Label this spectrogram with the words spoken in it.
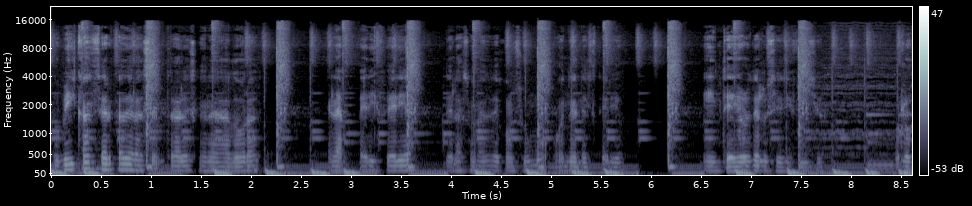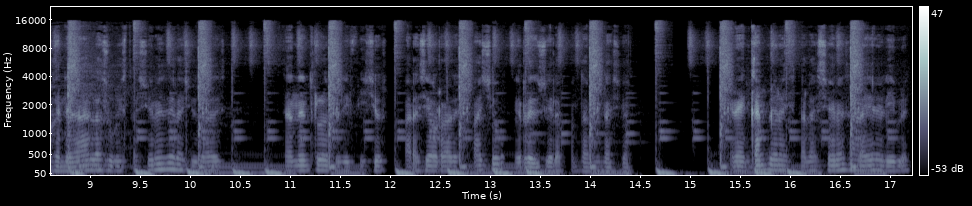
Se ubican cerca de las centrales generadoras en la periferia de las zonas de consumo o en el exterior e interior de los edificios. Por lo general, las subestaciones de las ciudades están dentro de los edificios para así ahorrar espacio y reducir la contaminación. En cambio, las instalaciones al aire libre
